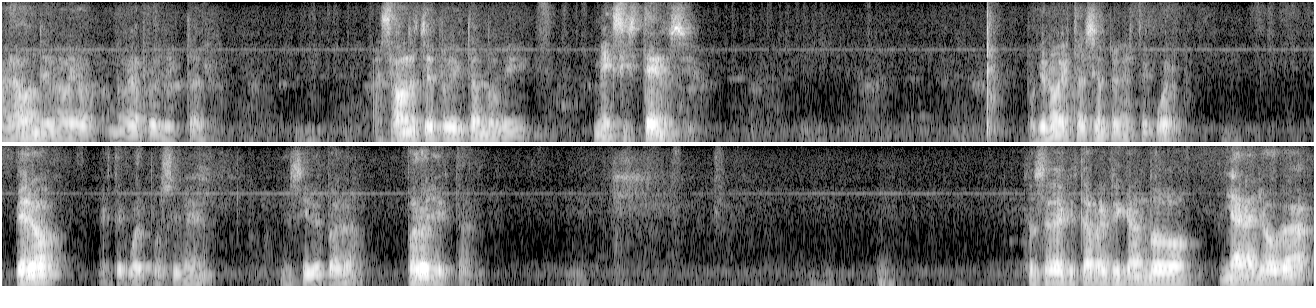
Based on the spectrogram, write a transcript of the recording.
¿Para dónde me voy a, proyectar? ¿Hacia dónde estoy proyectando mi, existencia? Porque no voy a estar siempre en este cuerpo. Pero este cuerpo sí me, sirve para proyectar. Entonces, el que está practicando Jnana Yoga,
